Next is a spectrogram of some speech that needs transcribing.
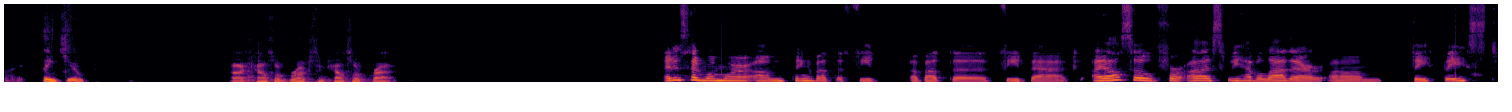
All right, thank you. Uh, Councilor Brooks and Council Pratt. I just had one more um, thing about the feed about the feedback. I also, for us, we have a lot of our um, faith-based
